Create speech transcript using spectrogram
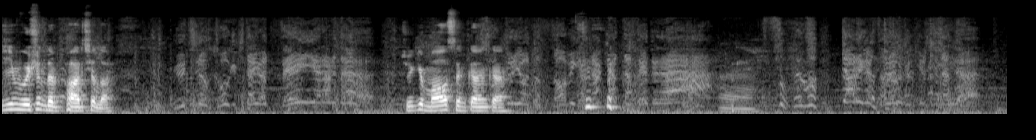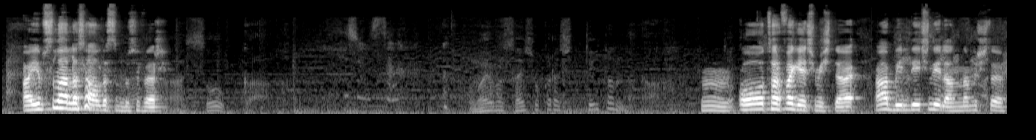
Jim Bush'un da bir parçala. Çünkü malsın kanka. Ayıpsılarla saldırsın bu sefer. Hmm, o, o tarafa geçmişti. Ha bildiği için değil anlamıştı.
